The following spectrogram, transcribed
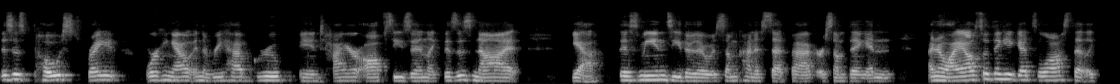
this is post, right? Working out in the rehab group the entire off season. Like this is not yeah, this means either there was some kind of setback or something. And I know I also think it gets lost that like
